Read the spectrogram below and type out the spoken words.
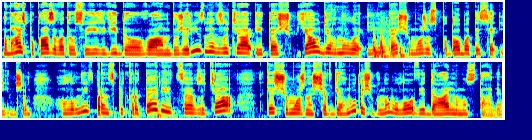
Намагаюсь показувати у своїх відео вам дуже різне взуття, і те, що я одягнула, і те, що може сподобатися іншим. Головний, в принципі, критерій це взуття таке, що можна ще вдягнути, щоб воно було в ідеальному стані.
